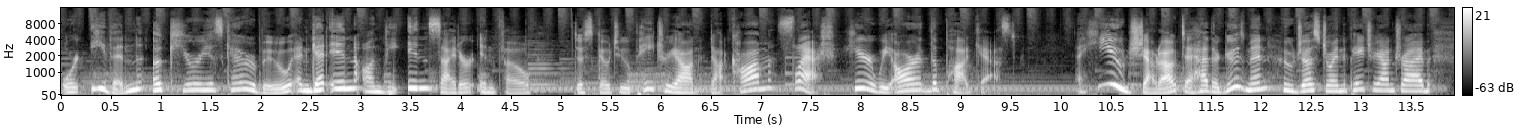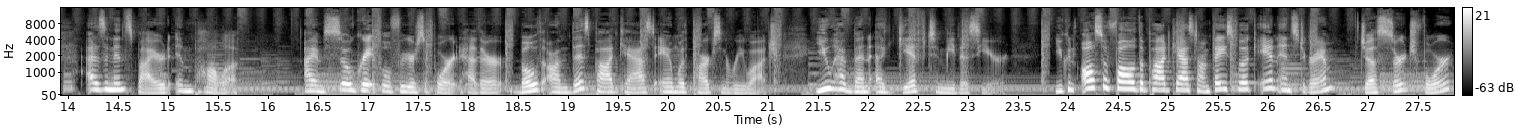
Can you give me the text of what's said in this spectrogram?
or even a curious caribou, and get in on the insider info. Just go to patreon.com slash here we are the podcast. A huge shout out to Heather Guzman, who just joined the Patreon tribe as an inspired impala. I am so grateful for your support, Heather, both on this podcast and with Parks and Rewatch. You have been a gift to me this year. You can also follow the podcast on Facebook and Instagram. Just search for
